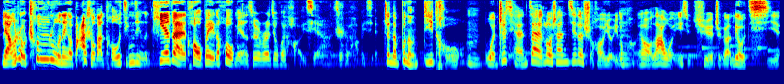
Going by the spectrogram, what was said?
两手撑住那个把手，把头紧紧的贴在靠背的后面，所以说就会好一些啊，就会好一些。真的不能低头。嗯，我之前在洛杉矶的时候，有一个朋友拉我一起去这个六旗，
